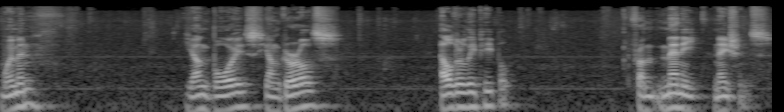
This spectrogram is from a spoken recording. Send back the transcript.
women, young boys, young girls, elderly people from many nations.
